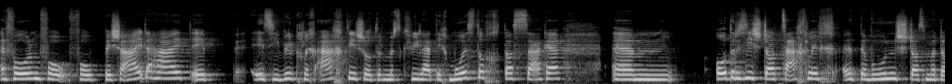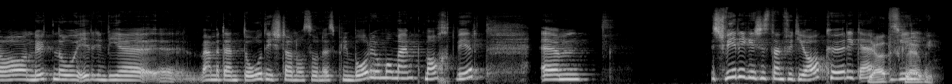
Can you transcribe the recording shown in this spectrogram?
eine Form von, von Bescheidenheit, ob sie wirklich echt ist oder man das Gefühl hat, ich muss doch das sagen. Ähm, oder es ist tatsächlich der Wunsch, dass man da nicht noch irgendwie, äh, wenn man dann tot ist, da noch so ein Primborium-Moment gemacht wird. Ähm, schwierig ist es dann für die Angehörigen. Ja, das glaube ich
